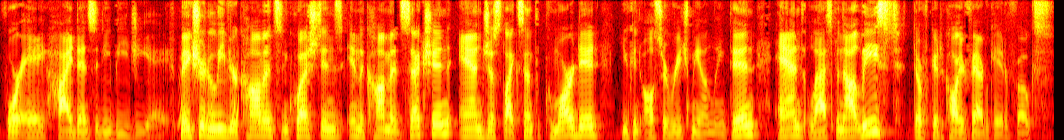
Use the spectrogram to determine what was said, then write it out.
for a high density BGA. Make sure to leave your comments and questions in the comment section. And just like Senthil Kumar did, you can also reach me on LinkedIn. And last but not least, don't forget to call your fabricator, folks.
